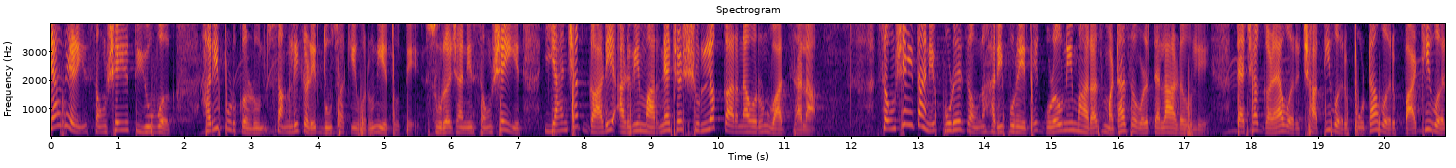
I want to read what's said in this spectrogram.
त्यावेळी संशयित युवक हरिपूडकडून सांगलीकडे दुचाकीवरून येत होते. सूरज आणि संशयित यांच्यात गाडी आडवी मारण्याच्या क्षुल्लक कारणावरून वाद झाला. संशयिताने पुढे जाऊन हरिपूर येथे गुळवणी महाराज मठाजवळ त्याला अडवले. त्याच्या गळ्यावर छातीवर पोटावर पाठीवर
